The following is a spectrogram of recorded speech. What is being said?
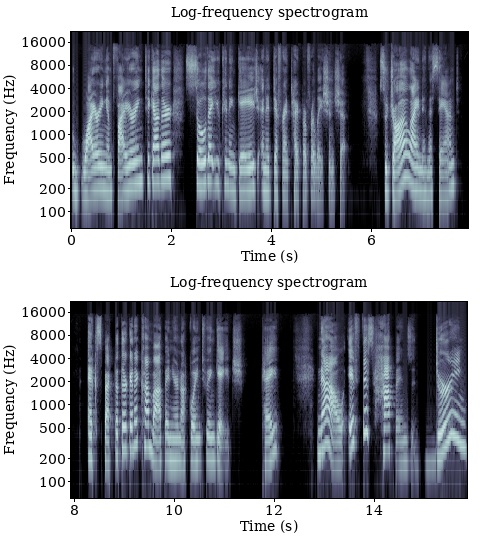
wiring and firing together so that you can engage in a different type of relationship. So draw a line in the sand, expect that they're going to come up and you're not going to engage. Okay. Now, if this happens during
